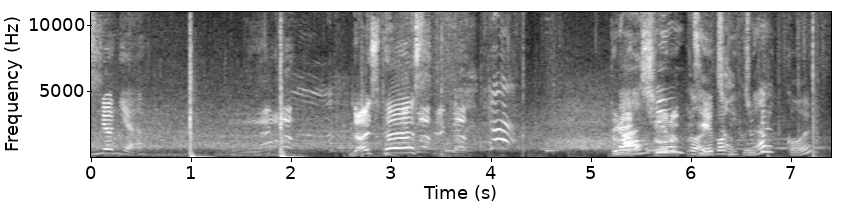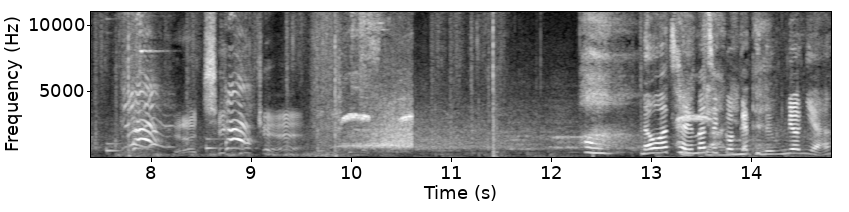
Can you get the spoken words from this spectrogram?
운명이야. 나이스 패스. 그래, 아쉬운 잘했다. 건 제법이구나. 걸. 그렇지 그렇게. 너와 잘 이게 맞을 것 아닌데. 같은 운명이야.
